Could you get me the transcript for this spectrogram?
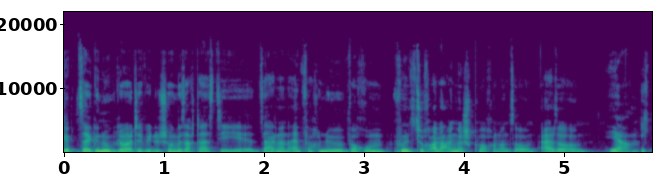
Gibt es ja genug Leute, wie du schon gesagt hast, die sagen dann einfach, nö, warum? Fühlen sich doch alle angesprochen und so. Also, ja. Ich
